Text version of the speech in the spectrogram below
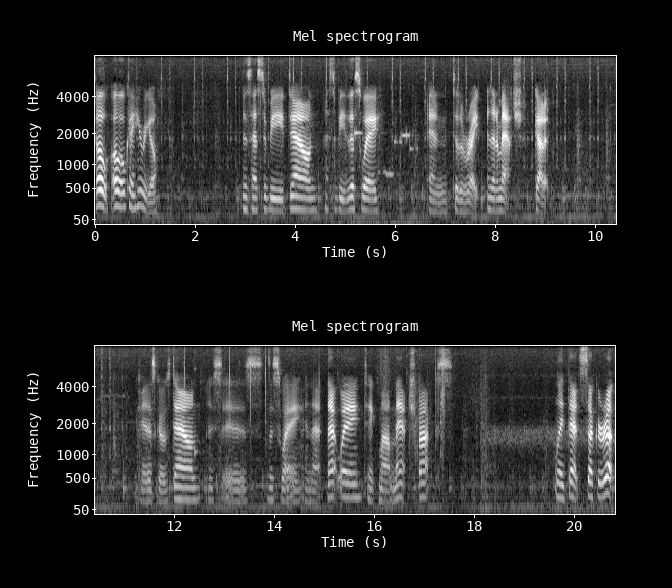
Oh, oh, okay, here we go. This has to be down, has to be this way, and to the right, and then a match. Got it. Okay, this goes down, this is this way, and that that way. Take my matchbox. Light that sucker up.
